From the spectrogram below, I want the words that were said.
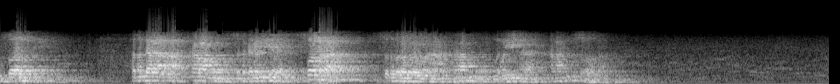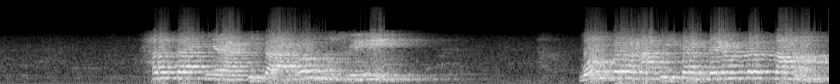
usalli. Hendaklah kamu sekalian salat sebagaimana kamu melihat aku salat. Hendaknya kita kaum muslimin memperhatikan dengan seksama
